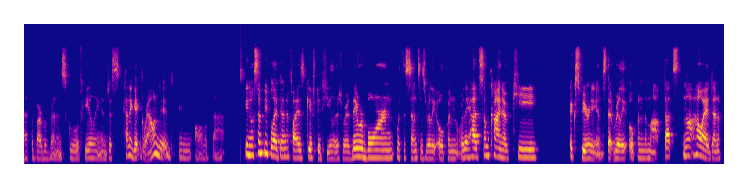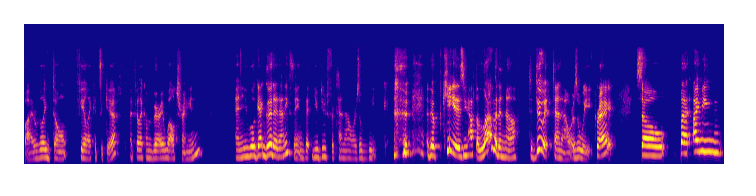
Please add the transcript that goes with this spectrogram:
at the Barbara Brennan School of Healing and just kind of get grounded in all of that you know some people identify as gifted healers where they were born with the senses really open or they had some kind of key experience that really opened them up. That's not how i identify. I really don't feel like it's a gift. I feel like i'm very well trained and you will get good at anything that you do for 10 hours a week. The key is you have to love it enough to do it 10 hours a week right? So but I mean,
